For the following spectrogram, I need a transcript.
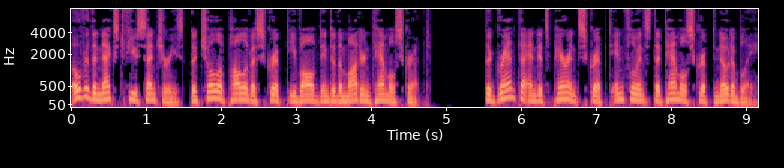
Over the next few centuries, the Chola Pallava script evolved into the modern Tamil script. The Grantha and its parent script influenced the Tamil script notably.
